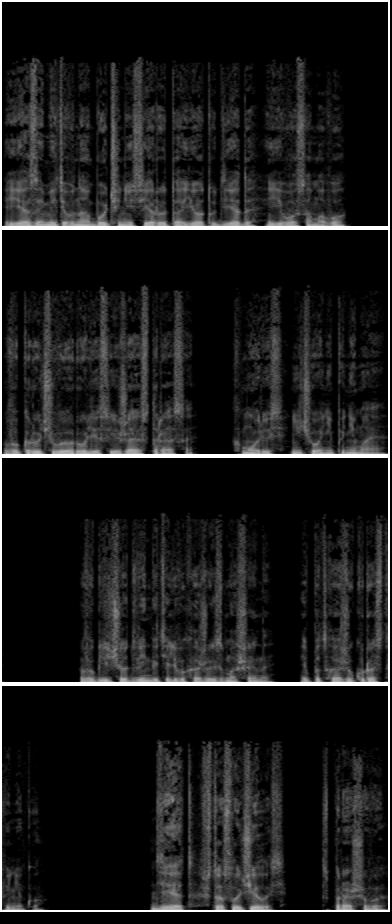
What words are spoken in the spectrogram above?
и я, заметив на обочине серую Тойоту деда и его самого, выкручиваю руль и съезжаю с трассы, хмурюсь, ничего не понимая. Выключу двигатель, выхожу из машины и подхожу к родственнику. «Дед, что случилось?» — спрашиваю.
